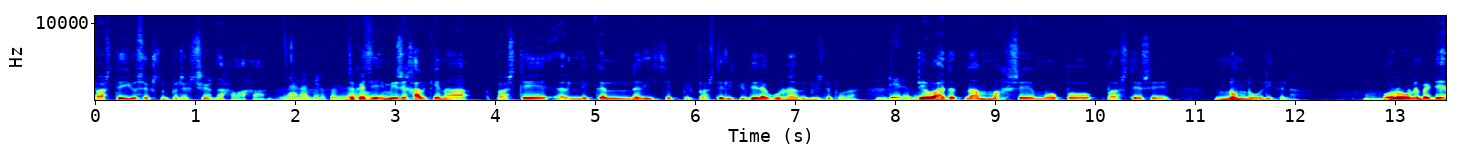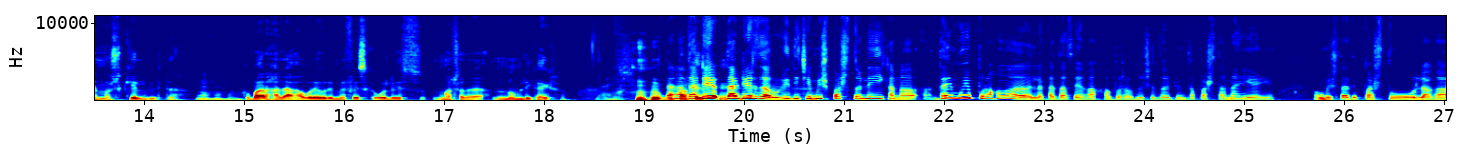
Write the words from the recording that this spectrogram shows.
پښتې یو سیکشن په لیکچر ده خامخا نه نه بالکل ځکه چې امیر خلک نه پښتې لیکل نه دي چې پښتې لیکل ډیره ګورنه د میشته پورا د وحدت نه مخشه مو په پښتې شه نوم نو لیکل وروغ نه به ډیر مشکل ورته خو بهر حال هغه ورې ورې مې فیس کول هیڅ مشره نوم لیکای شو نه نه دا ډیر دا ډیر ضروری دي چې مش پښتنه یې کنه دا مو پر هغه لکه دا څنګه خبره ده چې زه جون ته پښتنه یې او مش ته د پښتو لغه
